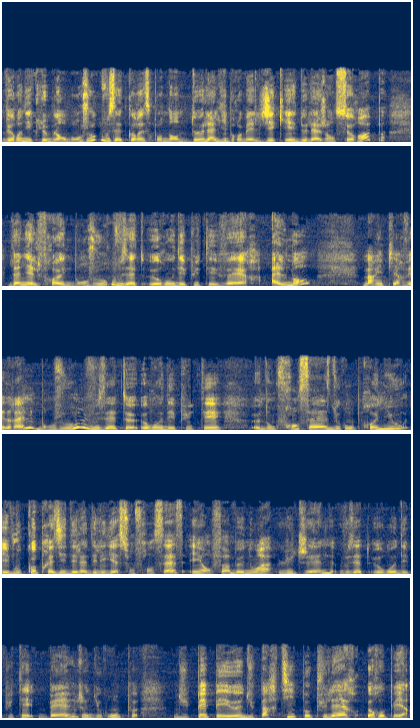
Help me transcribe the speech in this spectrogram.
Véronique Leblanc, bonjour. Vous êtes correspondante de la Libre Belgique et de l'Agence Europe. Daniel Freud, bonjour. Vous êtes eurodéputé vert allemand. Marie-Pierre Védrel, bonjour. Vous êtes eurodéputée euh, donc française du groupe Renew et vous co-présidez la délégation française. Et enfin, Benoît Ludgen, vous êtes eurodéputé belge du groupe du PPE, du Parti populaire européen.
